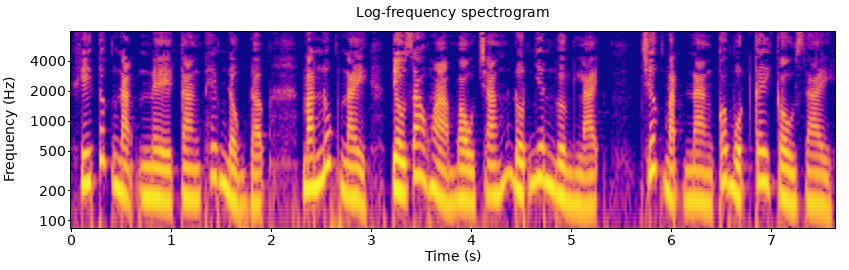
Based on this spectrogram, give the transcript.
khí tức nặng nề càng thêm nồng đậm, mà lúc này tiểu gia hỏa màu trắng đột nhiên ngừng lại. Trước mặt nàng có một cây cầu dài,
